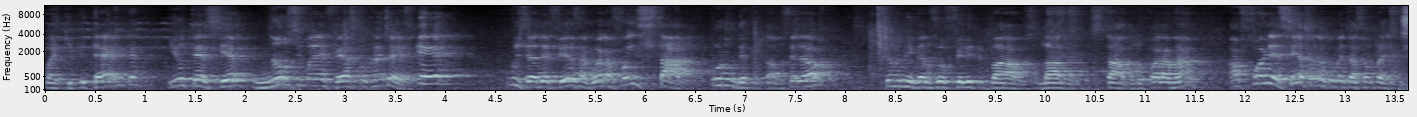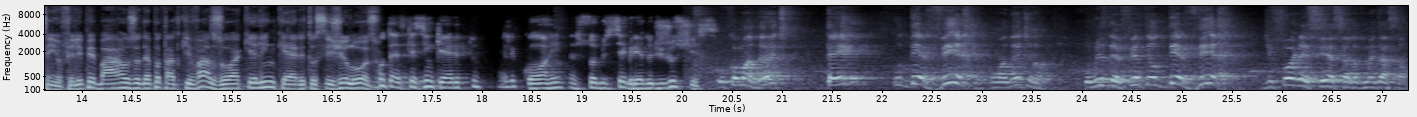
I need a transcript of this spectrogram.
com a equipe técnica e o TSE não se manifesta tocante a isso. E o Ministério da Defesa agora foi instado por um deputado federal, se eu não me engano foi o Felipe Barros, lá do estado do Paraná, a fornecer essa documentação para ele. Sim, o Felipe Barros, o deputado que vazou aquele inquérito sigiloso. Acontece que esse inquérito ele corre sobre segredo de justiça. O comandante tem o dever, o comandante não, o ministro da Defesa tem o dever de fornecer essa documentação.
